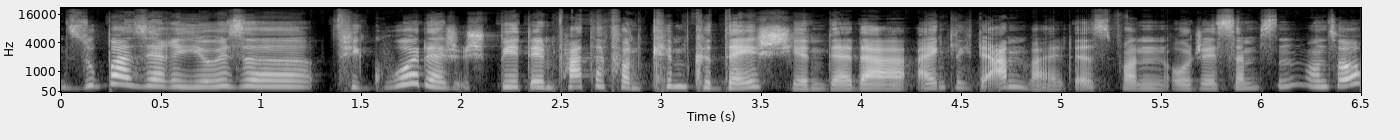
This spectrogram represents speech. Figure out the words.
super seriöse Figur. Der spielt den Vater von Kim Kardashian, der da eigentlich der Anwalt ist von O.J. Simpson und so.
